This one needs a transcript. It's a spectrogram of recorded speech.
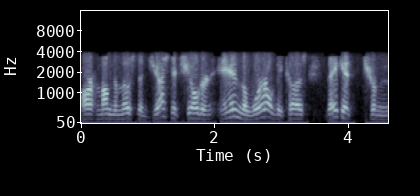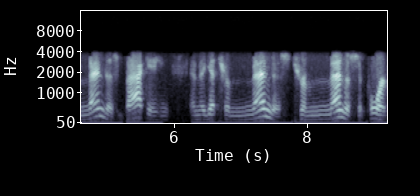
are among the most adjusted children in the world because they get tremendous backing and they get tremendous, tremendous support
